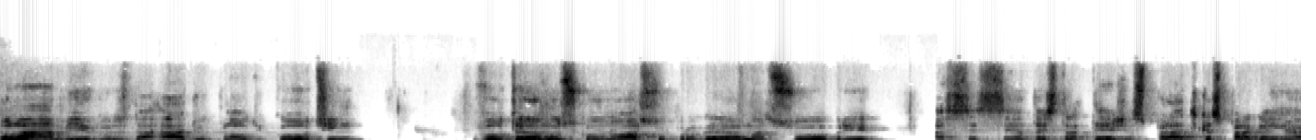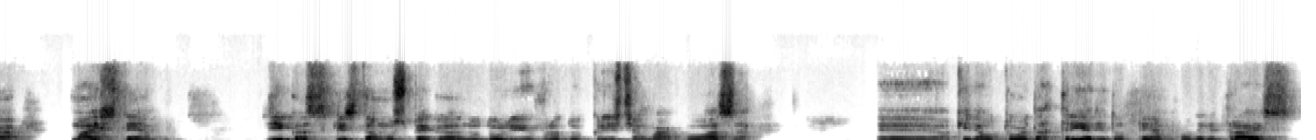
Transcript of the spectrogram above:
Olá, amigos da Rádio Cloud Coaching. Voltamos com o nosso programa sobre as 60 estratégias práticas para ganhar mais tempo. Dicas que estamos pegando do livro do Christian Barbosa, é, aquele autor da Tríade do Tempo, onde ele traz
